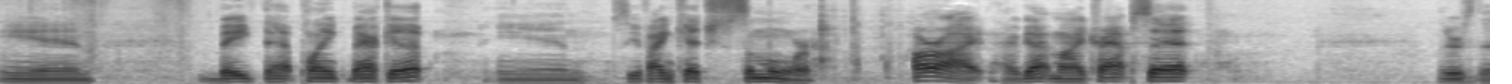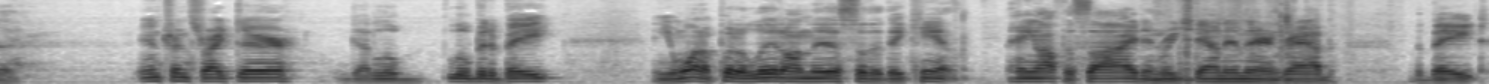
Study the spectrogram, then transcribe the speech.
and bait that plank back up and see if I can catch some more. Alright, I've got my trap set. There's the entrance right there. Got a little, little bit of bait. And you want to put a lid on this so that they can't hang off the side and reach down in there and grab the bait.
